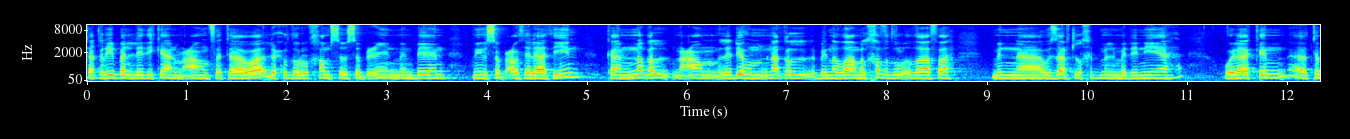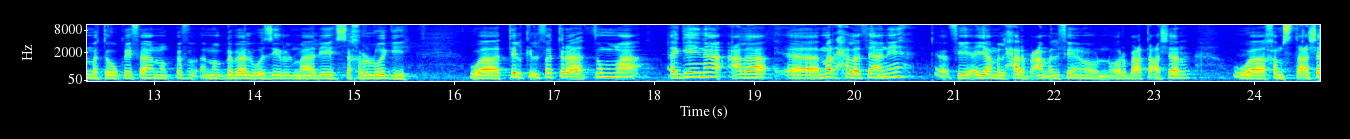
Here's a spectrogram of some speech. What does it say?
تقريبا الذي كان معهم فتاوى لحضور 75 من بين 137 كان نقل معهم لديهم نقل بنظام الخفض والإضافة من وزارة الخدمة المدنية ولكن تم توقيفها من قبل وزير المالي سخر الوجيه وتلك الفترة ثم أجينا على آه، مرحلة ثانية في أيام الحرب عام 2014 و15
